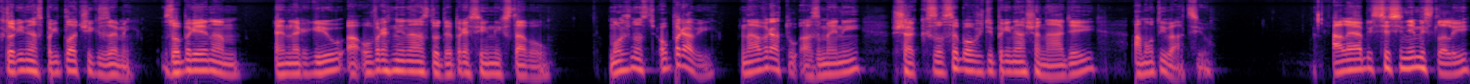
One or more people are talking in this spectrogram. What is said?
ktorý nás pritlačí k zemi. Zoberie nám energiu a uvrhne nás do depresívnych stavov. Možnosť opravy, návratu a zmeny však zo sebou vždy prináša nádej a motiváciu. Ale aby ste si nemysleli,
